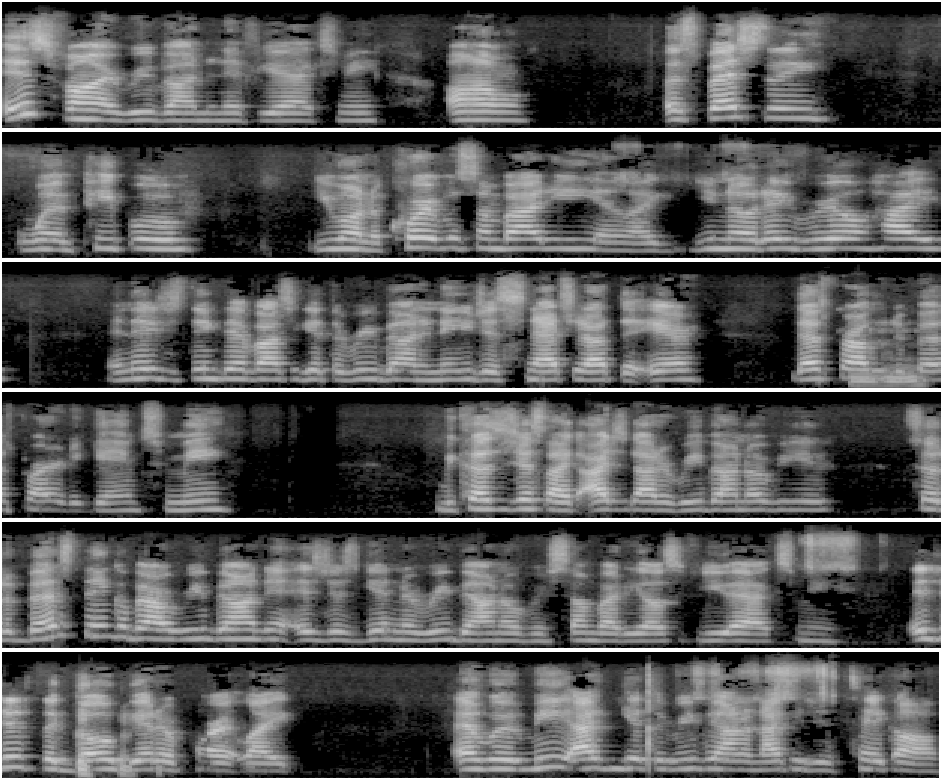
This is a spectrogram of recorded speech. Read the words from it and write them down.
It's fun rebounding if you ask me. Um especially when people you on the court with somebody and like you know they real hype and they just think they're about to get the rebound and then you just snatch it out the air that's probably mm-hmm. the best part of the game to me because it's just like i just got a rebound over you so the best thing about rebounding is just getting a rebound over somebody else. If you ask me, it's just the go getter part. Like, and with me, I can get the rebound and I can just take off.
